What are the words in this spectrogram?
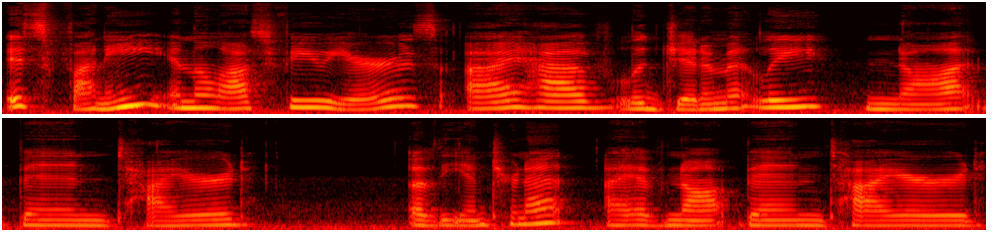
It's funny, in the last few years, I have legitimately not been tired of the internet. I have not been tired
